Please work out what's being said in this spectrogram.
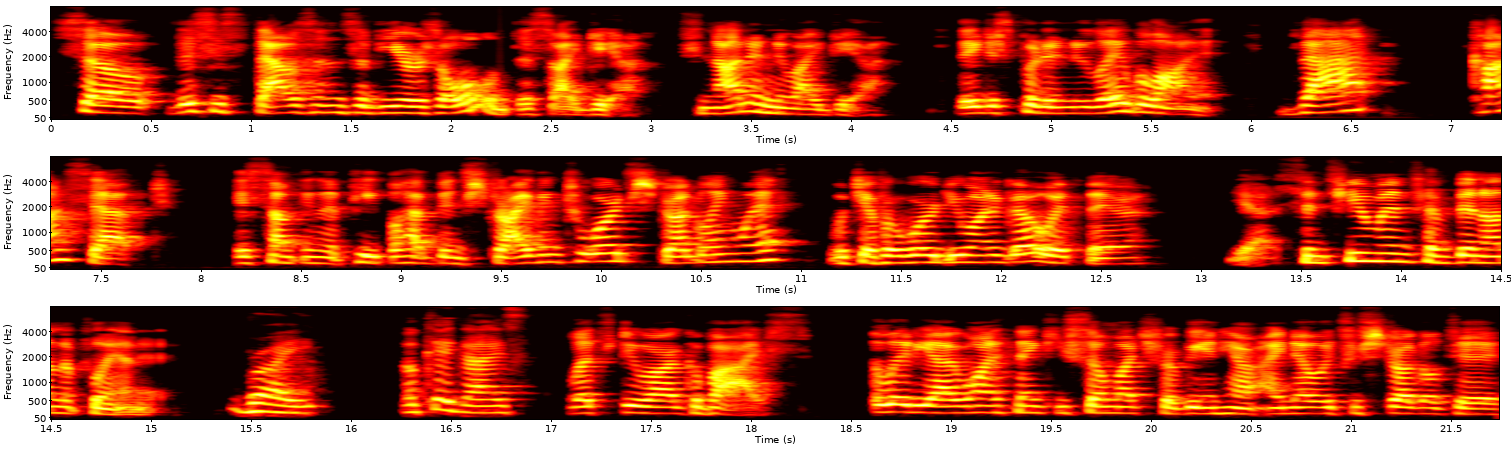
So this is thousands of years old, this idea. It's not a new idea. They just put a new label on it. That concept is something that people have been striving towards, struggling with, whichever word you want to go with there. Yeah, since humans have been on the planet. Right. Okay, guys, let's do our goodbyes. Lydia, I want to thank you so much for being here. I know it's a struggle to,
